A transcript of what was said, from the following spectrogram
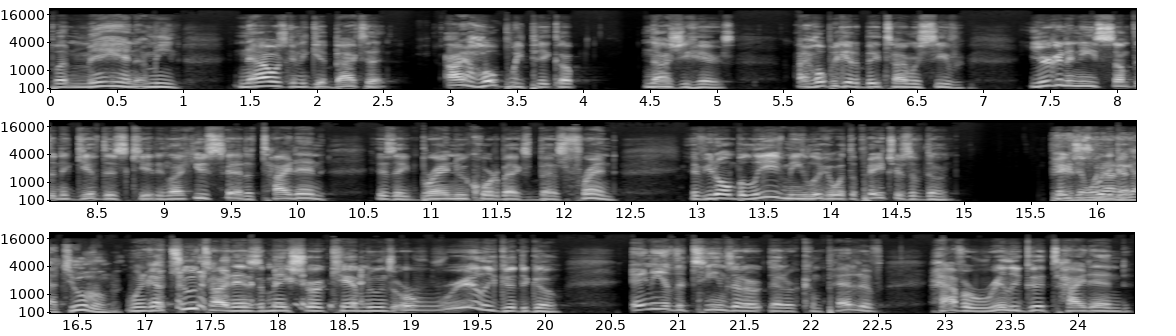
But man, I mean, now it's going to get back to that. I hope we pick up Najee Harris. I hope we get a big time receiver. You're going to need something to give this kid. And like you said, a tight end is a brand new quarterback's best friend. If you don't believe me, look at what the Patriots have done. Patriots then went and got, got two of them. when got two tight ends to make sure Cam Newton's are really good to go. Any of the teams that are that are competitive have a really good tight end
